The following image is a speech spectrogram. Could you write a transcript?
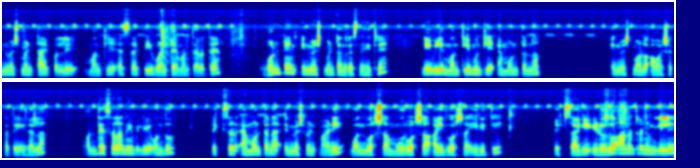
ಇನ್ವೆಸ್ಟ್ಮೆಂಟ್ ಟೈಪಲ್ಲಿ monthly S I P one time ಅಂತ ಇರುತ್ತೆ. ಒನ್ ಟೈಮ್ ಇನ್ವೆಸ್ಟ್ಮೆಂಟ್ ಅಂದರೆ ಸ್ನೇಹಿತರೆ, ನೀವಿಲ್ಲಿ ಮಂತ್ಲಿ ಮಂತ್ಲಿ ಅಮೌಂಟನ್ನು ಇನ್ವೆಸ್ಟ್ ಮಾಡೋ ಅವಶ್ಯಕತೆ ಇರಲ್ಲ. ಒಂದೇ ಸಲ ನೀವಿಲ್ಲಿ ಒಂದು ಫಿಕ್ಸ್ಡ್ ಅಮೌಂಟನ್ನು ಇನ್ವೆಸ್ಟ್ಮೆಂಟ್ ಮಾಡಿ, ಒಂದು ವರ್ಷ, ಮೂರು ವರ್ಷ, ಐದು ವರ್ಷ ಈ ರೀತಿ ಫಿಕ್ಸ್ ಆಗಿ ಇಡೋದು. ಆನಂತರ ನಿಮಗೆ ಇಲ್ಲಿ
